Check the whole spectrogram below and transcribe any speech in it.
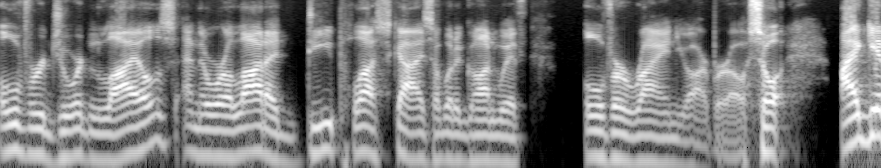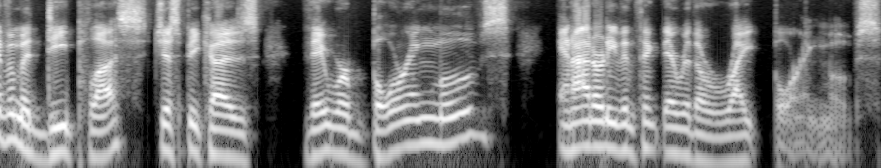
over Jordan Lyles. And there were a lot of D plus guys I would have gone with over Ryan Yarbrough. So I give him a D plus just because they were boring moves. And I don't even think they were the right boring moves.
